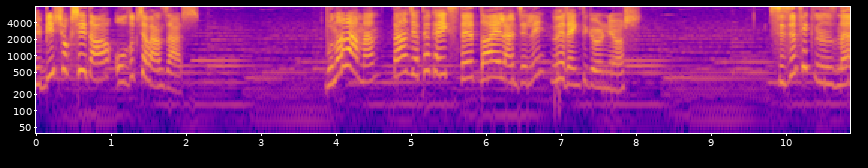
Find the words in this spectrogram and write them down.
ve birçok şey daha oldukça benzer. Buna rağmen bence PKX de daha eğlenceli ve renkli görünüyor. Sizin fikriniz ne?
